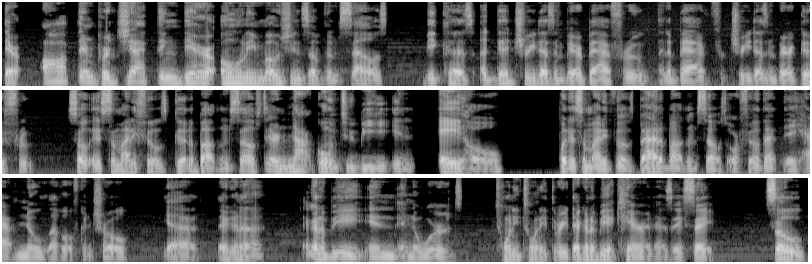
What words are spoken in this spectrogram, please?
they're often projecting their own emotions of themselves because a good tree doesn't bear bad fruit and a bad tree doesn't bear good fruit. So if somebody feels good about themselves, they're not going to be in a hole. But if somebody feels bad about themselves or feel that they have no level of control, yeah, they're gonna they're gonna be in in the words 2023. They're gonna be a Karen, as they say. So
